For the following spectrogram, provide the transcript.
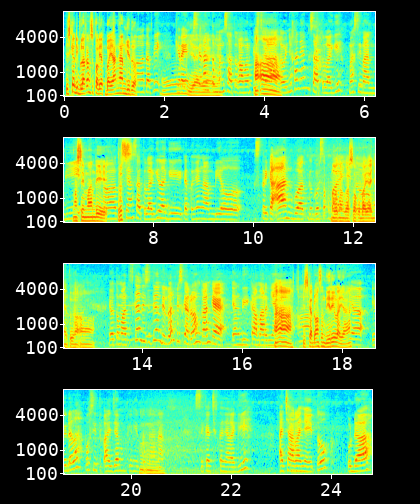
Piska di belakang suka lihat bayangan gitu. Eh, tapi Oh, kirain iya, Piska kan iya, temen iya. satu kamar Piska. Ah, ah. Taunya kan yang satu lagi masih mandi. Masih mandi. Eh, terus, Terus? yang satu lagi lagi katanya ngambil setrikaan buat ngegosok Buat ngegosok itu. kebayanya Hmm. heeh. Ya otomatis kan di situ yang di luar Piska doang kan kayak yang di kamarnya. Ah, Ah. Piska doang sendiri lah ya. Ya ya udahlah positif aja mungkin gitu. Mm-mm. Nah, singkat ceritanya lagi acaranya itu udah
